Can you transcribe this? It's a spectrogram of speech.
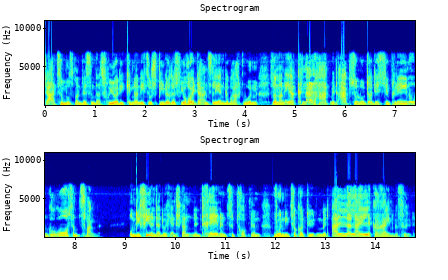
Dazu muss man wissen, dass früher die Kinder nicht so spielerisch wie heute ans Lehren gebracht wurden, sondern eher knallhart mit absoluter Disziplin und großem Zwang. Um die vielen dadurch entstandenen Tränen zu trocknen, wurden die Zuckertüten mit allerlei Leckereien gefüllt.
